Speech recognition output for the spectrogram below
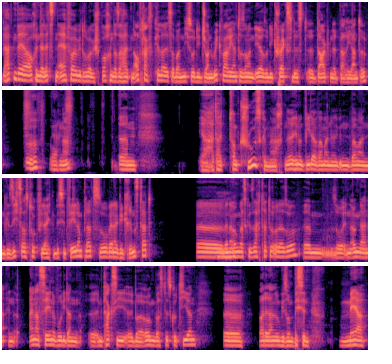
da hatten wir ja auch in der letzten Air-Folge drüber gesprochen, dass er halt ein Auftragskiller ist, aber nicht so die John Wick-Variante, sondern eher so die Craigslist äh, Darknet-Variante. Mhm. ja. Ne? Ähm, ja, hat halt Tom Cruise gemacht, ne? Hin und wieder war mal, war mal ein Gesichtsausdruck vielleicht ein bisschen fehl am Platz, so wenn er gegrinst hat. Äh, Wenn er irgendwas gesagt hatte oder so. Ähm, so in irgendeiner in einer Szene, wo die dann äh, im Taxi über irgendwas diskutieren, äh, war der dann irgendwie so ein bisschen mehr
